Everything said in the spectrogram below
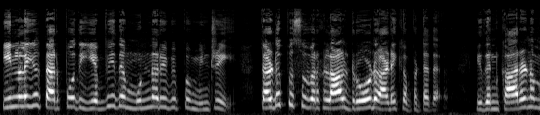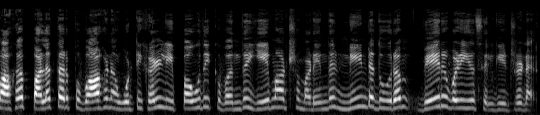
இந்நிலையில் தற்போது எவ்வித முன்னறிவிப்பும் இன்றி தடுப்பு சுவர்களால் ரோடு அடைக்கப்பட்டது. இதன் காரணமாக பல தரப்பு வாகன ஓட்டிகள் இப்பகுதிக்கு வந்து ஏமாற்றம் அடைந்து நீண்ட தூரம் வேறு வழியில் செல்கின்றனர்.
